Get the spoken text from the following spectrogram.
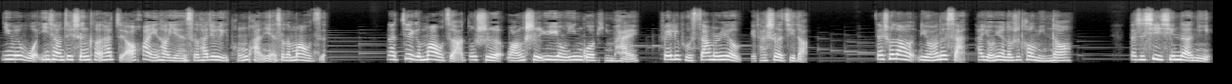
因为我印象最深刻，她只要换一套颜色，她就以同款颜色的帽子。那这个帽子啊，都是王室御用英国品牌飞利浦 Summerio 给她设计的。再说到女王的伞，它永远都是透明的哦。但是细心的你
